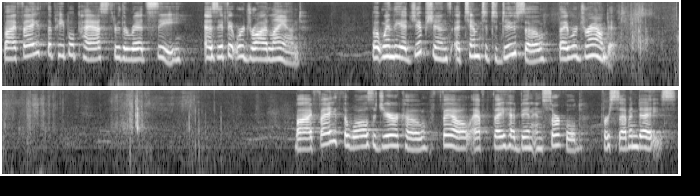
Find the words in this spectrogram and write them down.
By faith, the people passed through the Red Sea as if it were dry land. But when the Egyptians attempted to do so, they were drowned. By faith, the walls of Jericho fell after they had been encircled for seven days.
